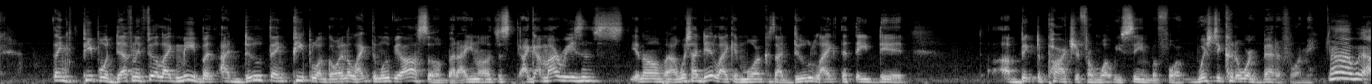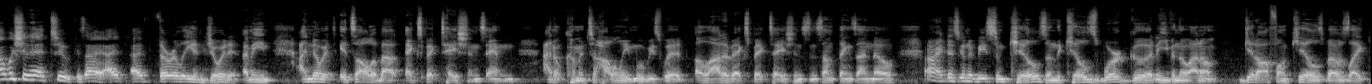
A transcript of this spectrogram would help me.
I think people definitely feel like me. But I do think people are going to like the movie also. But I, you know, just I got my reasons. You know, I wish I did like it more because I do like that they did a big departure from what we've seen before. Wished it could have worked better for me. No, I I wish it had too, because I, I, I thoroughly enjoyed it. I mean, I know it, it's all about expectations, and I don't come into Halloween movies with a lot of expectations. And some things I know, all right, there's going to be some kills, and the kills were good, even though I don't get off on kills. But I was like,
